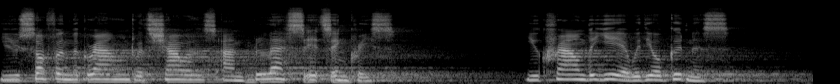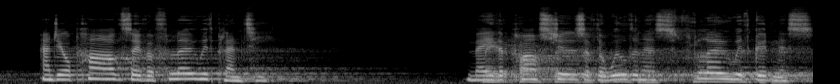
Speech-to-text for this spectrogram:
You soften the ground with showers and bless its increase. You crown the year with your goodness and your paths overflow with plenty. May, the pastures of the wilderness flow with goodness,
